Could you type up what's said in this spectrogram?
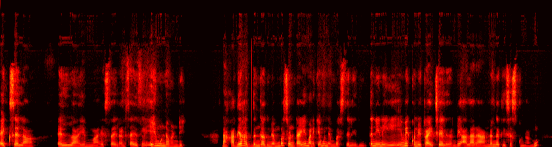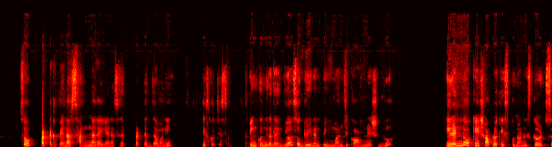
ఎక్సెల్ఆ ఎల్లా ఎంఆ ఎస్ఐ ఇలాంటి సైజులు ఏమి ఉండవండి. నాకు అదే అర్థం కాదు. నెంబర్స్ ఉంటాయి మనకేమో నెంబర్స్ తెలియదు నేను ఏవి కొన్ని ట్రై చేయలేదండి. అలా ర్యాండంగా తీసేసుకున్నాను. సో పట్టకపోయినా సన్నగా అయ్యైనా సరే పట్టిద్దామని తీసుకొచ్చేసాను. పింక్ ఉంది కదా ఇందులో. సో గ్రీన్ అండ్ పింక్ మంచి కాంబినేషన్ ఈ రెండు ఒకే షాప్లో తీసుకున్నాను ఈ స్కర్ట్స్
